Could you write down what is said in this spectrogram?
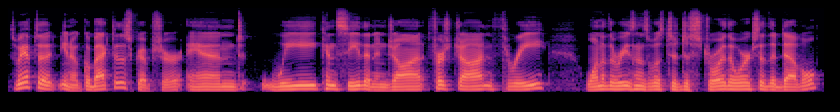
so we have to, you know, go back to the scripture and we can see that in John, First John 3, one of the reasons was to destroy the works of the devil,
